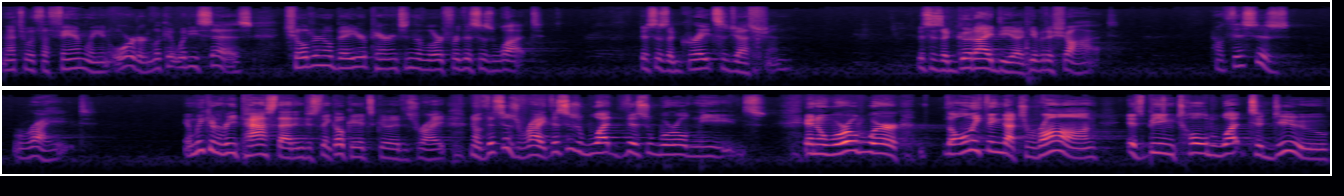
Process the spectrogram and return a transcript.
And that's with the family in order. Look at what he says Children, obey your parents in the Lord, for this is what? This is a great suggestion. This is a good idea. Give it a shot. Now, this is right. And we can read past that and just think, okay, it's good, it's right. No, this is right. This is what this world needs. In a world where the only thing that's wrong is being told what to do.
